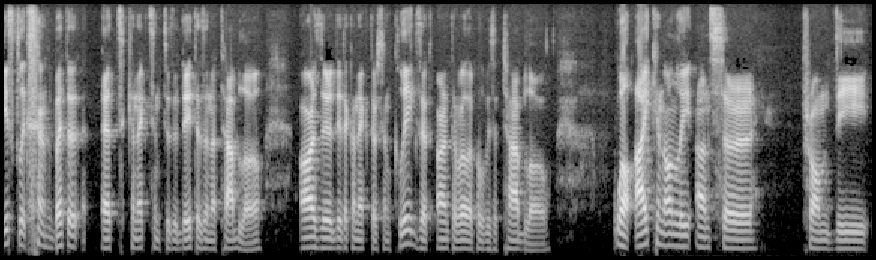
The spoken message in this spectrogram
is Qlik Sense better at connecting to the data than a Tableau? Are there data connectors and Qlik that aren't available with a Tableau? Well, I can only answer from the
